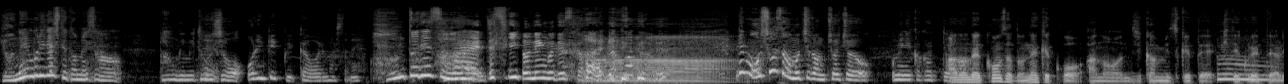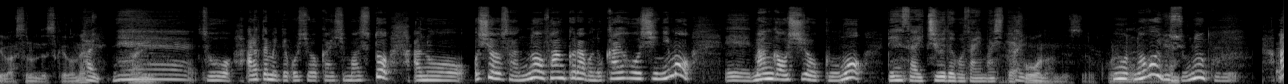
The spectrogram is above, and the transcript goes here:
4年ぶりですって、トメさん。番組登場。オリンピック一回終わりましたね。本当ですね。はいじゃあ次4年後ですから。はいあでも、お嬢さんはもちろんちょいちょいお目にかかってあのねコンサートね結構あの時間見つけて来てくれたりはするんですけどねはいねえ、そう。改めてご紹介しますと、あの、おしおさんのファンクラブの開放誌にも、えー、漫画おしおくんを連載中でございまして。そうなんですよこれもう長いですよね、これ。あれ、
